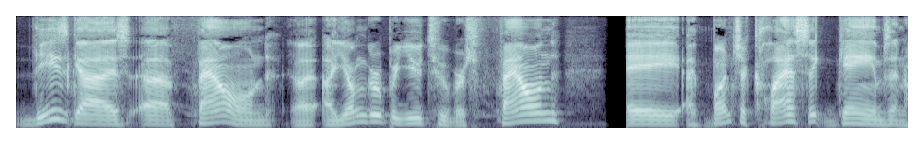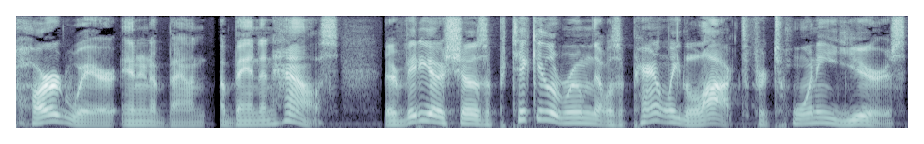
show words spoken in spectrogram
these guys uh, found uh, a young group of YouTubers found a, a bunch of classic games and hardware in an aban- abandoned house. Their video shows a particular room that was apparently locked for 20 years.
